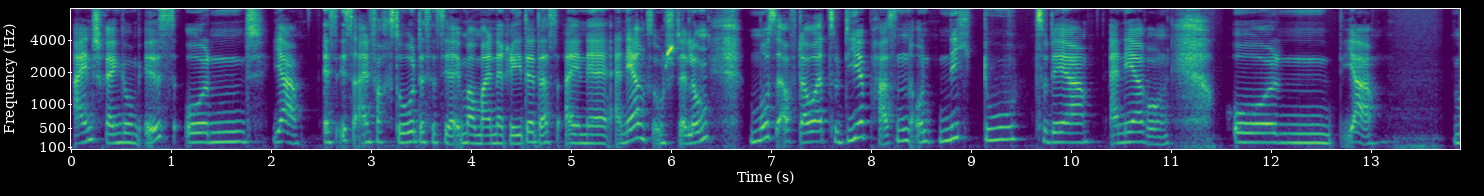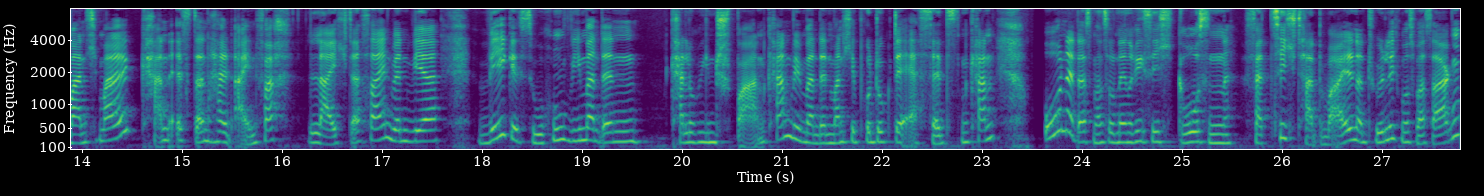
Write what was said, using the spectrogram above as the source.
Einschränkung ist. Und ja, es ist einfach so, das ist ja immer meine Rede, dass eine Ernährungsumstellung muss auf Dauer zu dir passen und nicht du zu der Ernährung. Und ja, manchmal kann es dann halt einfach leichter sein, wenn wir Wege suchen, wie man denn Kalorien sparen kann, wie man denn manche Produkte ersetzen kann, ohne dass man so einen riesig großen Verzicht hat. Weil natürlich muss man sagen,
